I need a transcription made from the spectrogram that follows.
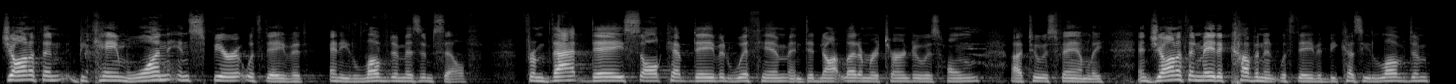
Jonathan became one in spirit with David, and he loved him as himself. From that day, Saul kept David with him and did not let him return to his home, uh, to his family. And Jonathan made a covenant with David because he loved him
